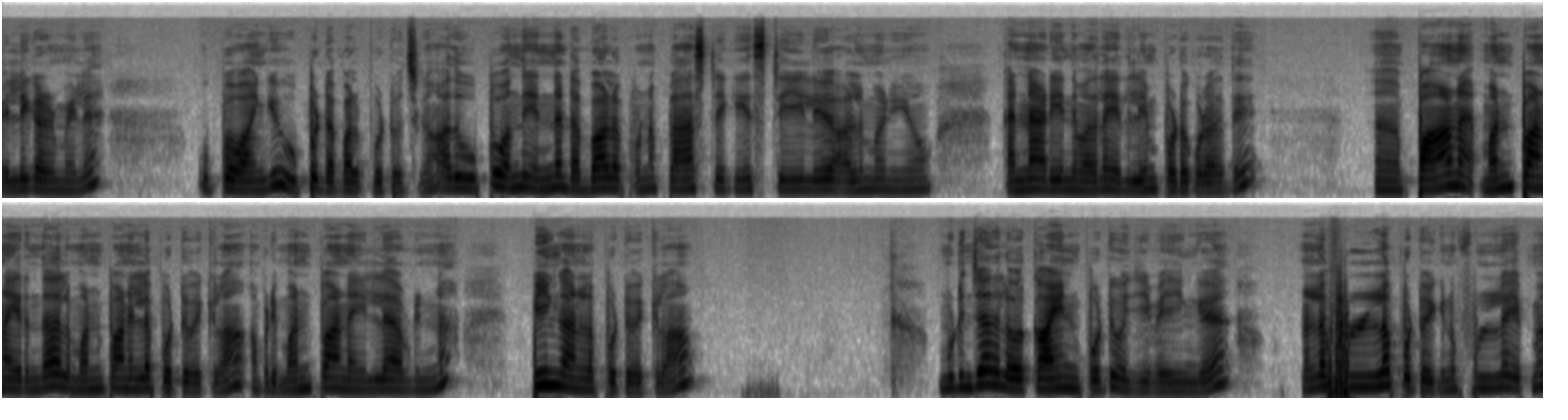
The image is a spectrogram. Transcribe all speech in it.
வெள்ளிக்கிழமையில் உப்பை வாங்கி உப்பு டப்பாவில் போட்டு வச்சுக்கோங்க அது உப்பு வந்து என்ன டப்பாவில் போனால் பிளாஸ்டிக்கு ஸ்டீலு அலுமினியம் கண்ணாடி இந்த மாதிரிலாம் எதுலேயும் போடக்கூடாது. பானை மண்பானை இருந்தால் அதில் மண்பானையில் போட்டு வைக்கலாம். அப்படி மண்பானை இல்லை அப்படின்னா பீங்கானில் போட்டு வைக்கலாம். முடிஞ்சால் அதில் ஒரு காயின் போட்டு வச்சு வைங்க நல்லா ஃபுல்லாக போட்டு வைக்கணும். ஃபுல்லாக எப்பவுமே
